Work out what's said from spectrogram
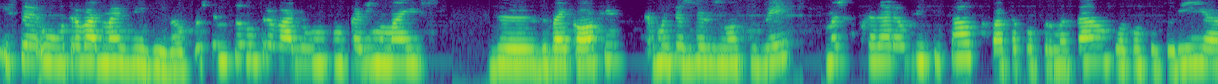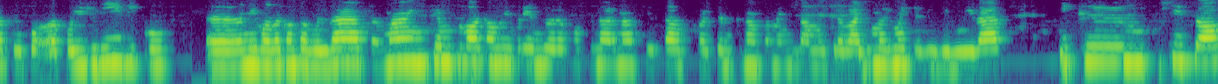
isto é o trabalho mais visível. Depois temos todo um trabalho um, um bocadinho mais de, de back-office, que muitas vezes não se vê, mas que se calhar é o principal, que passa pela formação, pela consultoria, pelo apoio jurídico, uh, a nível da contabilidade também. Temos o balcão do empreendedor a funcionar na associação, que parecendo que não também nos dá muito trabalho, mas muita visibilidade e que por si só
